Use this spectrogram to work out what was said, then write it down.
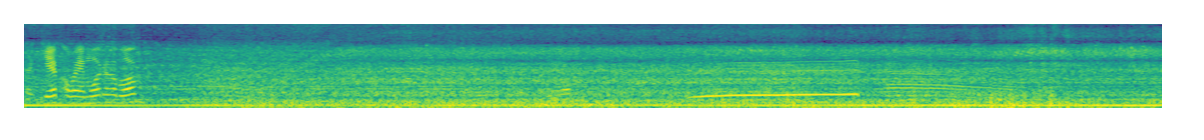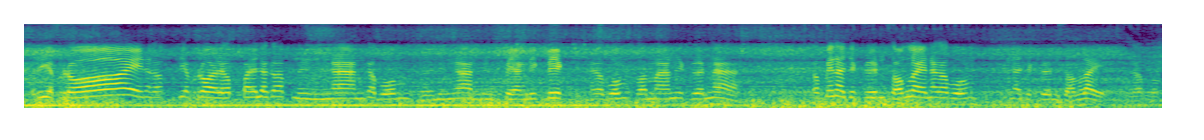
ตะเก็บเอาไว้หมดนะครับผมนะครับอ่า เรียบร้อยนะค เรียบร้อยแล้วครับไปแล้วครับหนึ่งงานครับผมหนึ่งงานหนึ่งแปลงเล็กๆนะครับผมประมาณไม่เกินหน้า ก็ไม่น่าจะเกินสองไร่นะครับผมไม่น่าจะเกินสองไร่นะครับผม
